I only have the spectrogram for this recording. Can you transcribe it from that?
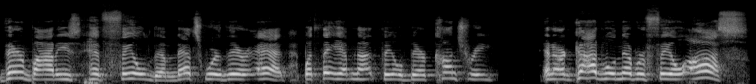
Their bodies have failed them. That's where they're at. But they have not failed their country. And our God will never fail us.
